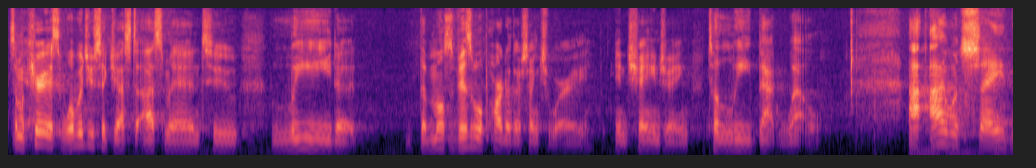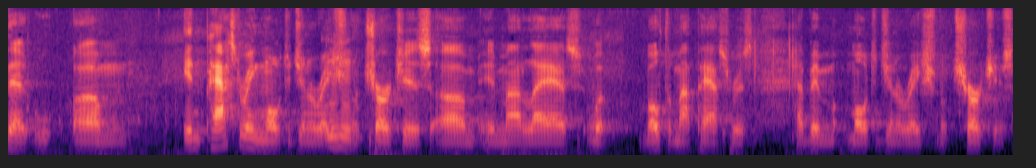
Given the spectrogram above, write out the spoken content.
So I'm curious, what would you suggest to us, man, to lead uh, the most visible part of their sanctuary in changing to lead that well? I, I would say that um, in pastoring multi generational churches, um, in my last, well, both of my pastors have been multi generational churches.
